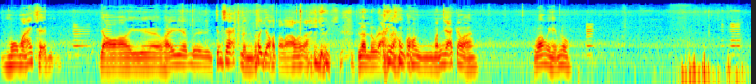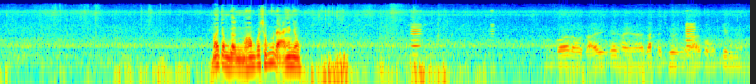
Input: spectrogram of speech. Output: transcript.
mua máy xịn. Dò thì ờ, phải ờ, chính xác đừng có dò tào lao các bạn. Lên lựu đạn là không còn mảnh giác các bạn. Quá nguy hiểm luôn. Ở trong rừng mà không có súng đạn á nhung Không có đâu tại cái này là đất hồi xưa nó lỡ còn cái chân á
